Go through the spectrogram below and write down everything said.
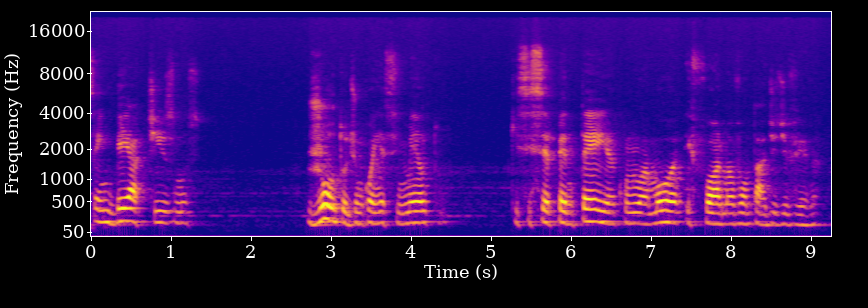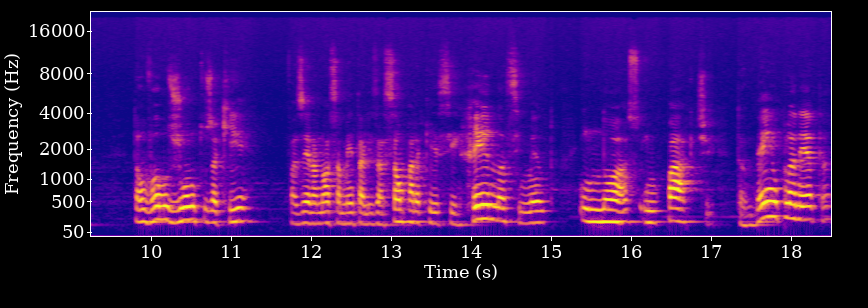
sem beatismos, junto de um conhecimento que se serpenteia com o amor e forma a vontade divina. Então vamos juntos aqui fazer a nossa mentalização para que esse renascimento em nós impacte também o planeta,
